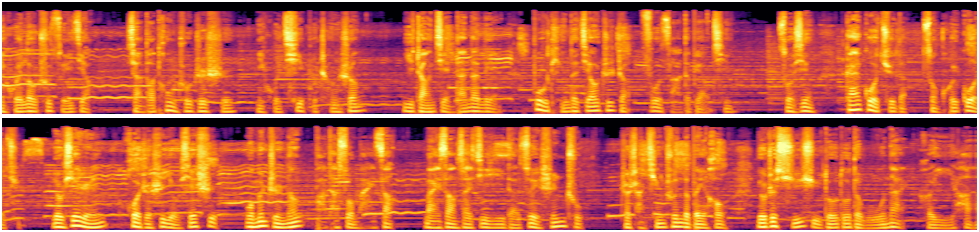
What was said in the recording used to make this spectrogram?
你会露出嘴角；想到痛处之时，你会泣不成声。一张简单的脸，不停地交织着复杂的表情。所幸，该过去的总会过去。有些人，或者是有些事，我们只能把它所埋葬。埋葬在记忆的最深处，这场青春的背后，有着许许多多的无奈和遗憾，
